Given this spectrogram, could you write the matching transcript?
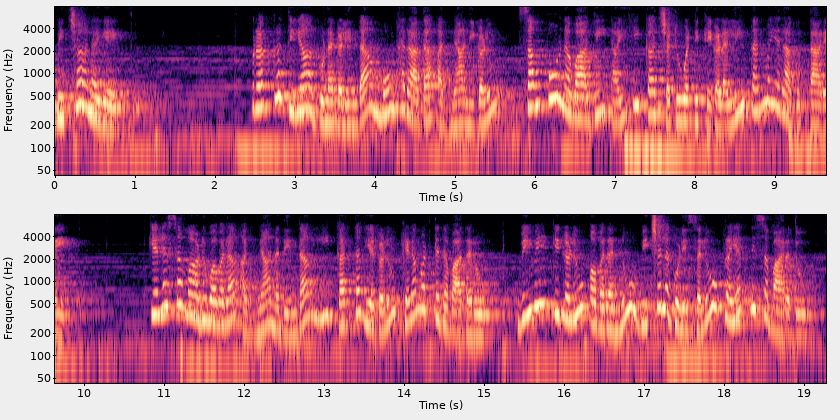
ವಿಚಾಲಯೇತ್ ಪ್ರಕೃತಿಯ ಗುಣಗಳಿಂದ ಮೂಢರಾದ ಅಜ್ಞಾನಿಗಳು ಸಂಪೂರ್ಣವಾಗಿ ಐಹಿಕ ಚಟುವಟಿಕೆಗಳಲ್ಲಿ ತನ್ಮಯರಾಗುತ್ತಾರೆ. ಕೆಲಸ ಮಾಡುವವರ ಅಜ್ಞಾನದಿಂದ ಈ ಕರ್ತವ್ಯಗಳು ಕೆಳಮಟ್ಟದವಾದರು ವಿವೇಕಿಗಳು ಅವರನ್ನು ವಿಚಲಗೊಳಿಸಲು ಪ್ರಯತ್ನಿಸಬಾರದು.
